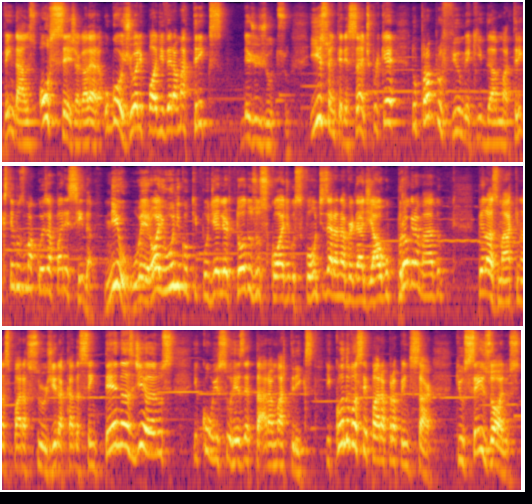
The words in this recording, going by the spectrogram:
vendados. Ou seja galera, o Gojo ele pode ver a Matrix de Jujutsu. E isso é interessante porque no próprio filme aqui da Matrix temos uma coisa parecida. Neo, o herói único que podia ler todos os códigos fontes era na verdade algo programado pelas máquinas para surgir a cada centenas de anos e com isso resetar a Matrix. E quando você para para pensar que os seis olhos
